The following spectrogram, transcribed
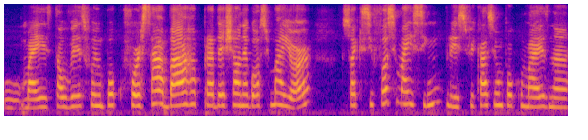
Tipo, mas talvez foi um pouco forçar a barra para deixar o negócio maior. Só que se fosse mais simples, ficasse um pouco mais na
